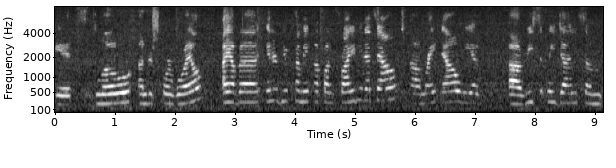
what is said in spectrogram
it's Glow underscore Royal. I have an interview coming up on Friday that's out. Um, right now, we have uh, recently done some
